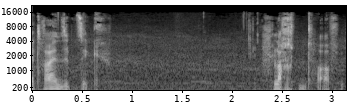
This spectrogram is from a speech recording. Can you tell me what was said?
R73. Schlachtentafel.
